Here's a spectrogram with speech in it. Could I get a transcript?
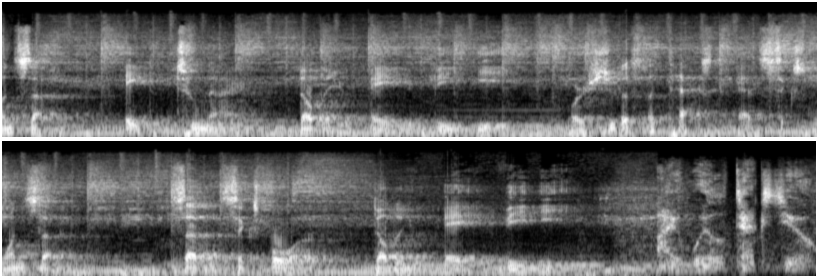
417-829-WAVE or shoot us a text at 617-764-WAVE. I will text you.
